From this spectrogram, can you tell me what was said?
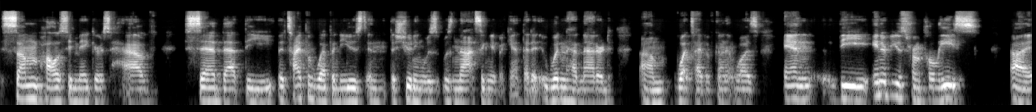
some policymakers have said that the the type of weapon used in the shooting was was not significant that it, wouldn't have mattered um, what type of gun it was. And the interviews from police uh,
